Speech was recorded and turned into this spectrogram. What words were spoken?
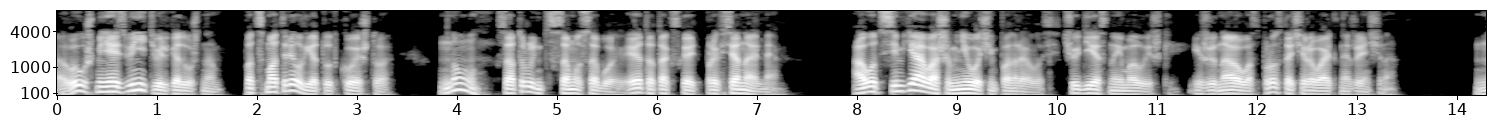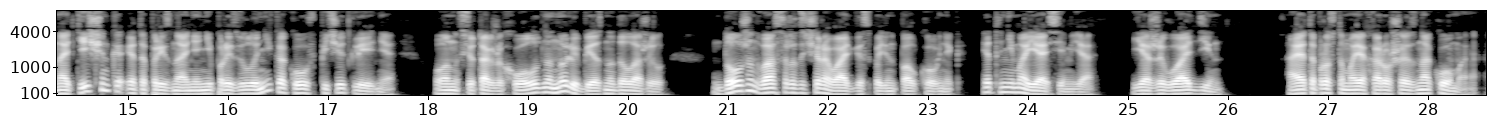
«Вы уж меня извините великодушно, подсмотрел я тут кое-что. Ну, сотрудница, само собой, это, так сказать, профессиональная. А вот семья ваша мне очень понравилась, чудесные малышки, и жена у вас просто очаровательная женщина». На Тищенко это признание не произвело никакого впечатления. Он все так же холодно, но любезно доложил. «Должен вас разочаровать, господин полковник. Это не моя семья. Я живу один. А это просто моя хорошая знакомая.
